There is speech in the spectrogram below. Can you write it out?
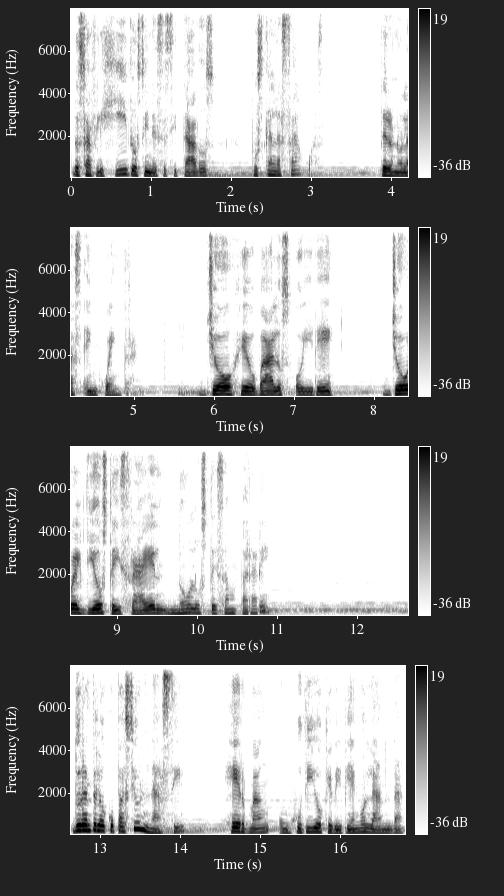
Los afligidos y necesitados buscan las aguas pero no las encuentran. Yo Jehová los oiré, yo el Dios de Israel no los desampararé. Durante la ocupación nazi, Hermann, un judío que vivía en Holanda,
